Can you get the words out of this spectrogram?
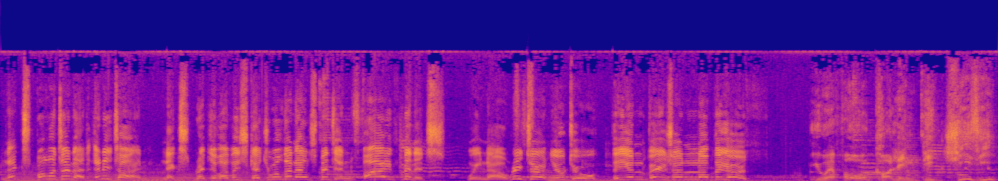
Next bulletin at any time. Next regularly scheduled announcement in five minutes. We now return you to the invasion of the Earth. UFO calling Big Cheesy.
